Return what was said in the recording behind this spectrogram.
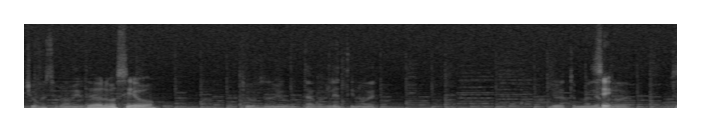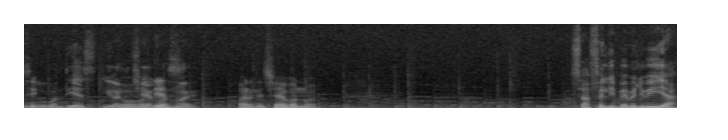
Chúfese, pues, amigo. Estoy algo ciego. Chúfese, amigo. Está con lente y no ve. Yo estoy más lejos, Sí. lo veo. Sí. Temuco con 10 y Barnechea con con 10. 9. Barnechea con 9. San Felipe Melivilla.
